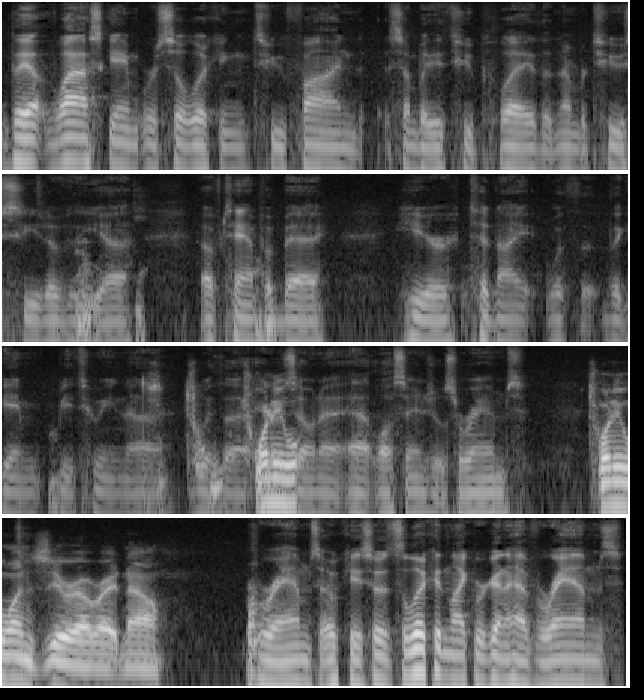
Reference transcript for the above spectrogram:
the last game we're still looking to find somebody to play the number two seed of the uh, of Tampa Bay here tonight with the, the game between uh, with uh, Arizona at Los Angeles Rams. 21-0 right now. Rams. Okay, so it's looking like we're going to have Rams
